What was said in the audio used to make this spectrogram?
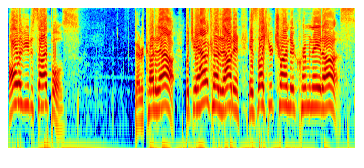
all of you disciples, Better cut it out. But you haven't cut it out, and it's like you're trying to incriminate us.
